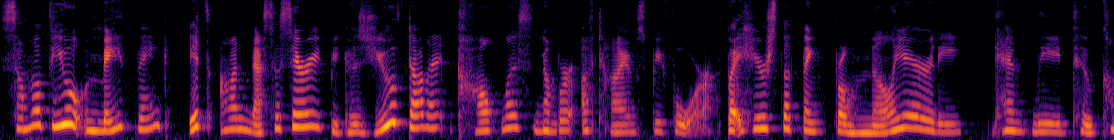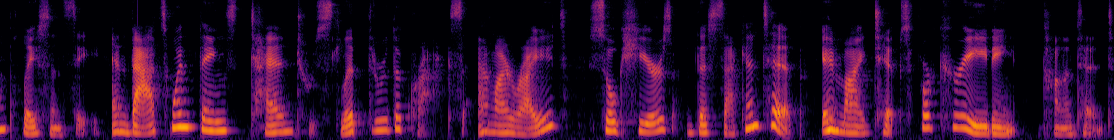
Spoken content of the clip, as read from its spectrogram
Some of you may think it's unnecessary because you've done it countless number of times before. But here's the thing familiarity can lead to complacency. And that's when things tend to slip through the cracks. Am I right? So here's the second tip in my tips for creating content.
